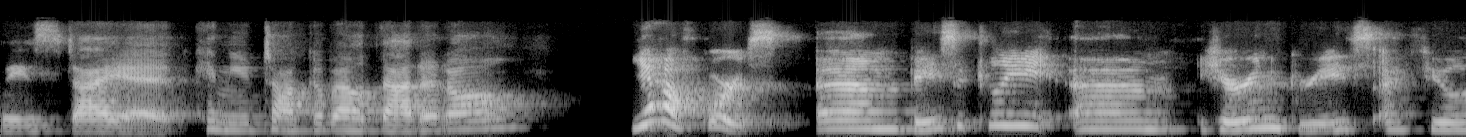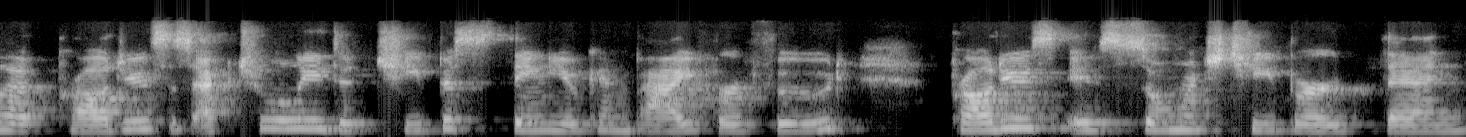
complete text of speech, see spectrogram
based diet. Can you talk about that at all? Yeah, of course. Um, basically, um, here in Greece, I feel that produce is actually the cheapest thing you can buy for food. Produce is so much cheaper than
